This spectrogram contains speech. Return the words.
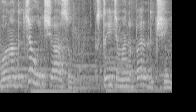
Вона до цього часу стоїть у мене перед очима.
